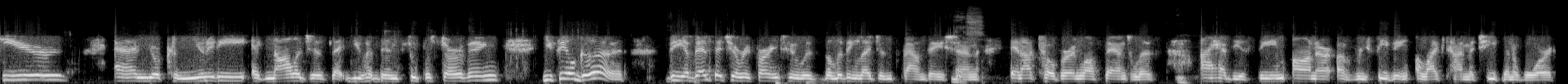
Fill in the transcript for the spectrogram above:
peers and your community acknowledges that you have been super serving, you feel good. The event that you're referring to is the Living Legends Foundation Yes. in October in Los Angeles. I had the esteemed honor of receiving a Lifetime Achievement Award.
